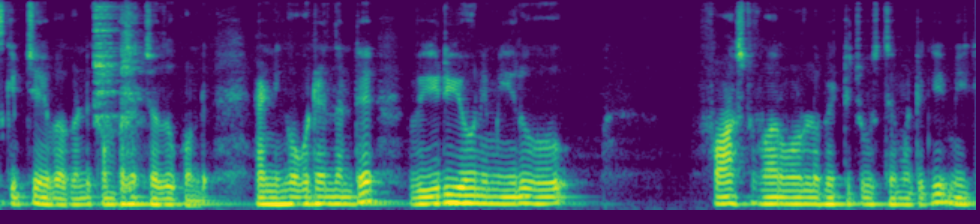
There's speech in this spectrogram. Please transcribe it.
స్కిప్ చేయబోకండి కంపల్సరీ చదువుకోండి. అండ్ ఇంకొకటి ఏంటంటే వీడియోని మీరు ఫాస్ట్ ఫార్వర్డ్లో పెట్టి చూస్తే మటుకి మీకు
